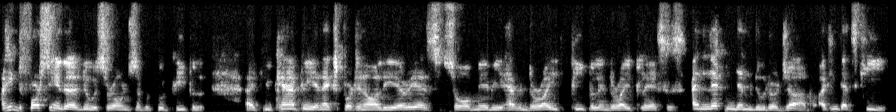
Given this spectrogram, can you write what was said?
I think the first thing you got to do is surround yourself with good people. Like you can't be an expert in all the areas, so maybe having the right people in the right places and letting them do their job. I think that's key.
